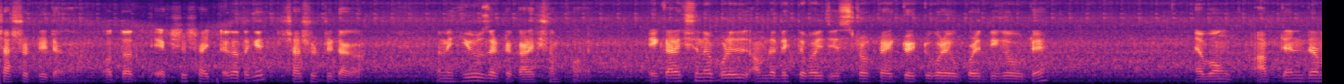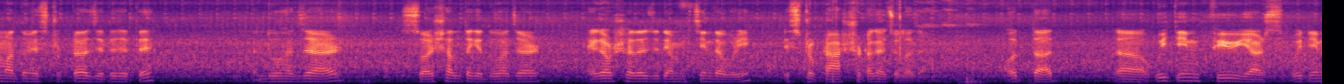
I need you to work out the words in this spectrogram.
সাতষট্টি টাকা, অর্থাৎ একশো ষাট টাকা থেকে সাতষট্টি টাকা। মানে হিউজ একটা কারেকশন হয়। এই কারেকশনের পরে আমরা দেখতে পাই যে স্টকটা একটু একটু করে উপরের দিকে উঠে এবং আপ ট্রেন্ডের মাধ্যমে স্টকটা যেতে যেতে দু ছয় সাল থেকে দু হাজার এগারো সালে যদি আমি চিন্তা করি স্টকটা আটশো টাকায় চলে যায়। অর্থাৎ উইথিন ফিউ ইয়ার্স উইথিন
